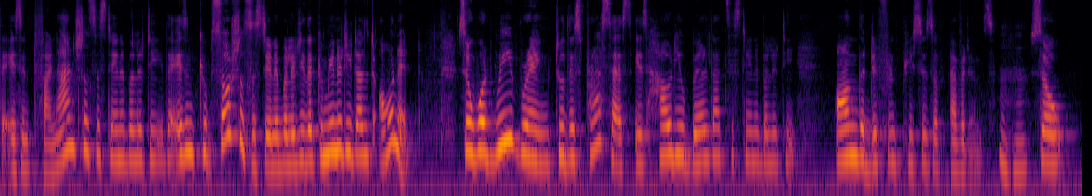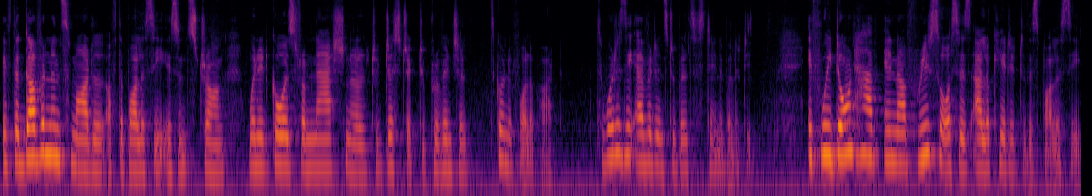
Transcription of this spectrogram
there isn't financial sustainability, there isn't co- social sustainability, the community doesn't own it. So, what we bring to this process is how do you build that sustainability on the different pieces of evidence? Mm-hmm. So, if the governance model of the policy isn't strong, when it goes from national to district to provincial, it's going to fall apart. So, what is the evidence to build sustainability? If we don't have enough resources allocated to this policy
